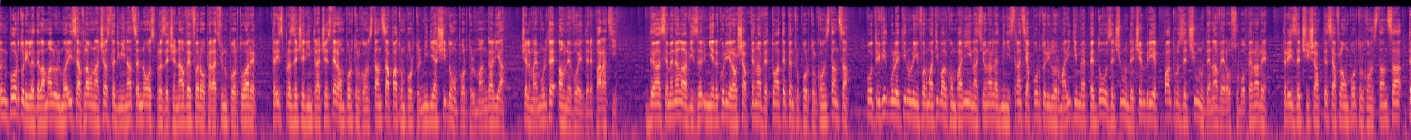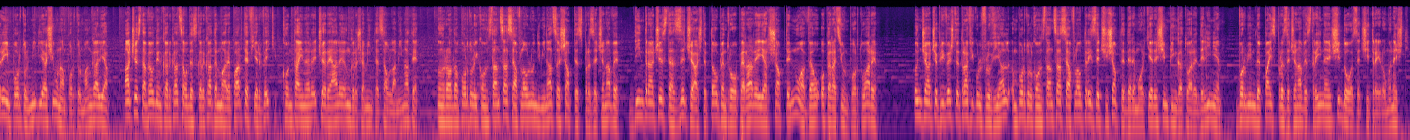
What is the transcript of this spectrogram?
În porturile de la malul mării se aflau în această dimineață 19 nave fără operațiuni portoare. 13 dintre acestea erau în portul Constanța, 4 în portul Midia și 2 în portul Mangalia. Cele mai multe au nevoie de reparații. De asemenea, la avizări, miercuri erau 7 nave, toate pentru portul Constanța. Potrivit buletinului informativ al Companiei Naționale Administrația Porturilor Maritime, pe 21 decembrie 41 de nave erau sub operare. 37 se aflau în portul Constanța, 3 în portul Midia și una în portul Mangalia. Acestea aveau de încărcat sau descărcat în mare parte fier vechi, containere, cereale, îngrășăminte sau laminate. În rada portului Constanța se aflau luni dimineață 17 nave. Dintre acestea, 10 așteptau pentru operare, iar 7 nu aveau operațiuni portoare. În ceea ce privește traficul fluvial, în portul Constanța se aflau 37 de remorchiere și împingătoare de linie. Vorbim de 14 nave străine și 23 românești.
